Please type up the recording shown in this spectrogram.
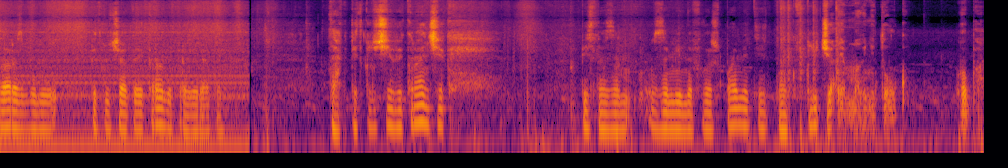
Зараз буду підключати екран і перевіряти. Так, підключив екранчик. Після зам- заміни флеш пам'яті. Так, включаємо магнітолку. Опа.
